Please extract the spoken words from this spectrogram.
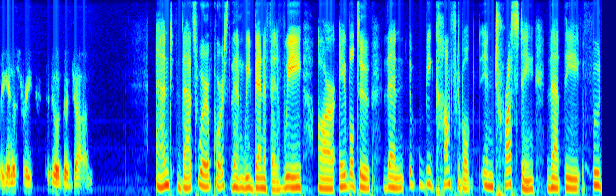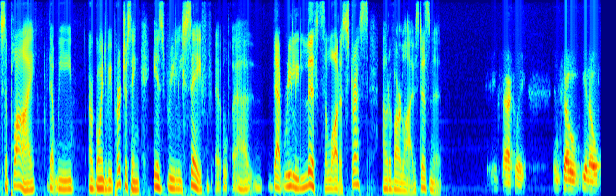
the industry to do a good job. And that's where, of course, then we benefit. If we are able to then be comfortable in trusting that the food supply that we are going to be purchasing is really safe, uh, uh that really lifts a lot of stress out of our lives, doesn't it? Exactly. And so, you know,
